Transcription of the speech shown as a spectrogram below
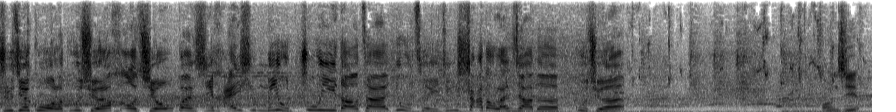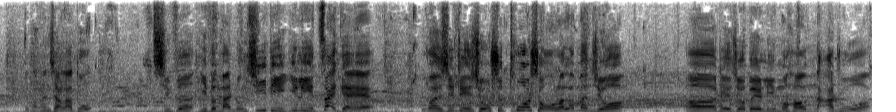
直接过了顾全，好球！吴冠希还是没有注意到，在右侧已经杀到篮下的顾全。黄荣奇给到篮下拉杜，七分一分半钟，基地伊利再给吴冠希，这球是脱手了篮板球，啊，这球被李慕豪拿住。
